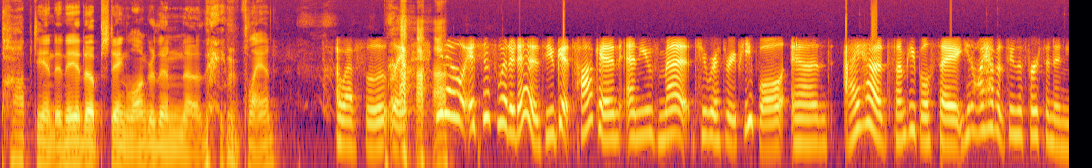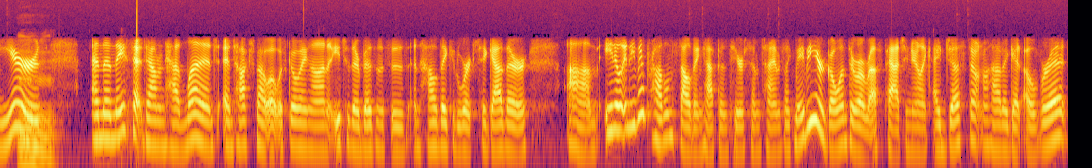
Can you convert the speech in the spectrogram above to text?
popped in, and they ended up staying longer than uh, they even planned? Oh, absolutely. you know, it's just what it is. You get talking and you've met two or three people and I had some people say, "You know, I haven't seen this person in years." Mm. And then they sat down and had lunch and talked about what was going on at each of their businesses and how they could work together. Um, you know, and even problem solving happens here sometimes. Like maybe you're going through a rough patch and you're like, I just don't know how to get over it.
